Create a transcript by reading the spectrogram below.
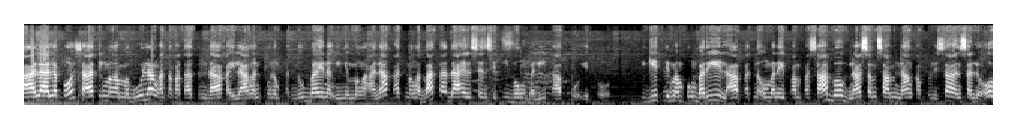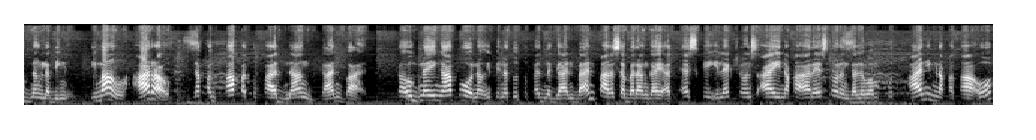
Paalala po sa ating mga magulang at nakatatanda, kailangan po ng panubay ng inyong mga anak at mga bata dahil sensitibong balita po ito. Higit limampung baril, apat na umanay pampasabog, nasamsam ng kapulisan sa loob ng labing limang araw na pagpapatupad ng gun ban. Kaugnay nga po ng ipinatutupad na gun ban para sa barangay at SK elections ay nakaaresto ng 26 na katao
